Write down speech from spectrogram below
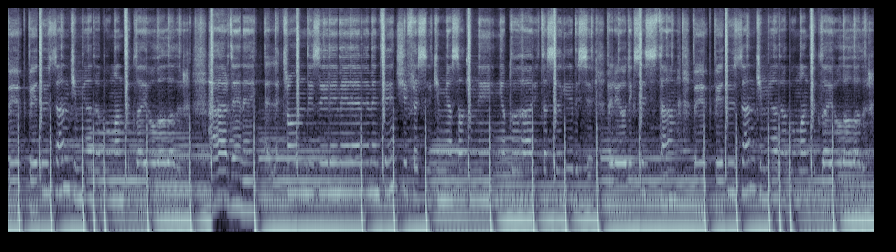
büyük bir düzen. Kimyada deney Elektron dizilimi elementin şifresi. Kimyasal kimliğin yapı haritası gibisi. Periyodik sistem büyük bir düzen. Kimyada bu mantıkla yol alır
